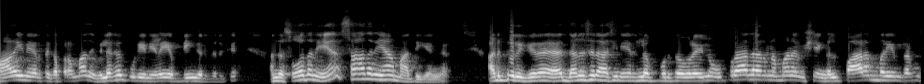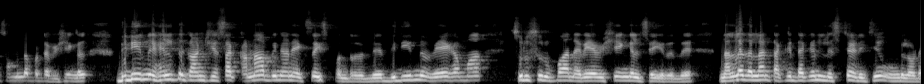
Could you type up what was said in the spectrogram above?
மாலை நேரத்துக்கு அப்புறமா அது விலகக்கூடிய நிலை அப்படிங்கிறது இருக்கு. அந்த சோதனையை சாதனையா மாத்திக்கங்க. அடுத்து இருக்கிற தனுசு ராசி நேர்களை பொறுத்தவரையிலும் புராதாரணமான விஷயங்கள் பாரம்பரியம் சம்பந்தப்பட்ட விஷயங்கள் திடீர்னு ஹெல்த் கான்சியஸா கண்ணா பின்னான்னு எக்ஸசைஸ் பண்றது திடீர்னு வேகமா சுறுசுறுப்பாக நிறைய விஷயங்கள் செய்கிறது நல்லதெல்லாம் டக்கு டக்குன்னு லிஸ்ட் அடித்து உங்களோட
